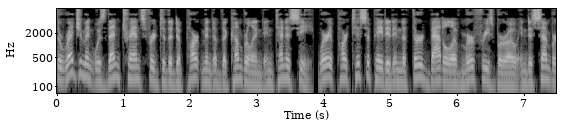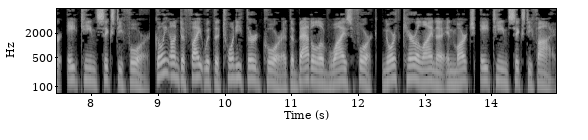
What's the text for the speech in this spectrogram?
The regiment was then transferred to the Department of the Cumberland in Tennessee, where it participated in the Third Battle of Murfreesboro in December, 1864, going on to fight with the 23rd Corps at the Battle of Wise Fork, North Carolina in March, 1865.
